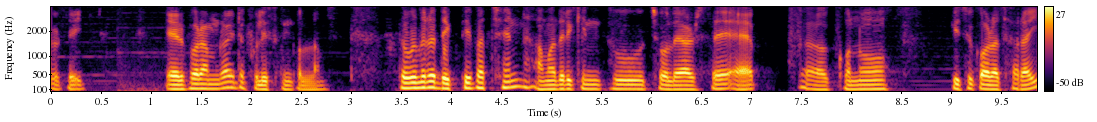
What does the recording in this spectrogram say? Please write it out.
রোটেট এরপর আমরা এটা ফুল স্ক্রিন করলাম। তো বন্ধুরা দেখতেই পাচ্ছেন, আমাদের কিন্তু চলে আসছে অ্যাপ কোনো কিছু করা ছাড়াই।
